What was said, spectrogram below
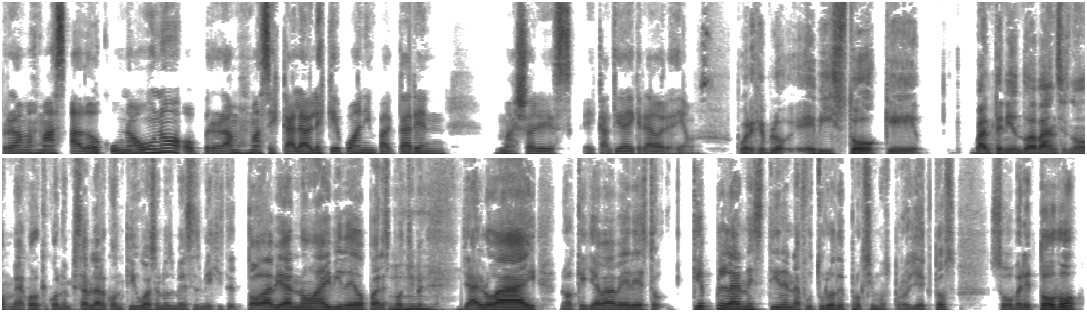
programas más ad hoc uno a uno o programas más escalables que puedan impactar en mayores eh, cantidad de creadores, digamos. Por ejemplo, he visto que van teniendo avances, ¿no? Me acuerdo que cuando empecé a hablar contigo hace unos meses me dijiste, todavía no hay video para Spotify, ya lo hay, ¿no? Que ya va a haber esto. ¿Qué planes tienen a futuro de próximos proyectos? Sobre todo,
